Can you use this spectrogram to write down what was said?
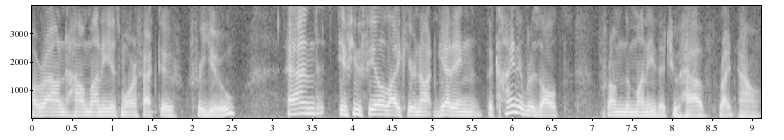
around how money is more effective for you, and if you feel like you're not getting the kind of results from the money that you have right now.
